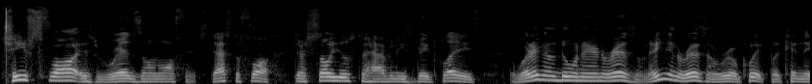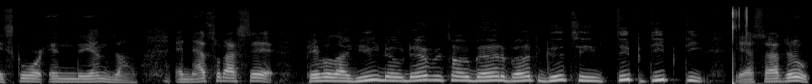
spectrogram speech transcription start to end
Chiefs' flaw is red zone offense. That's the flaw. They're so used to having these big plays, but what are they going to do when they're in the red zone? They can get in the red zone real quick, but can they score in the end zone? And that's what I said. People like, you know, never talk bad about the good teams. Deep, deep, deep. Yes, I do,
